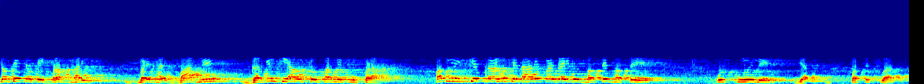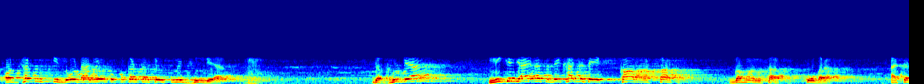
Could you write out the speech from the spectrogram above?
चलते चलते बड़ा भारी बड़े भारी बाघ ने गर्जन की किया उसके ऊपर में टूट पड़ा। अब ये इसके प्राणों के लाले पड़ गई वो भगते भगते उस कुएँ में उपस्थित हुआ और झट उसकी दो डालियों को पकड़ करके उसमें झूल गया। जब झूल गया, नीचे जाएगा तो देखा जैसे एक काला सर्प गहन सर्प कोबरा, ऐसे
